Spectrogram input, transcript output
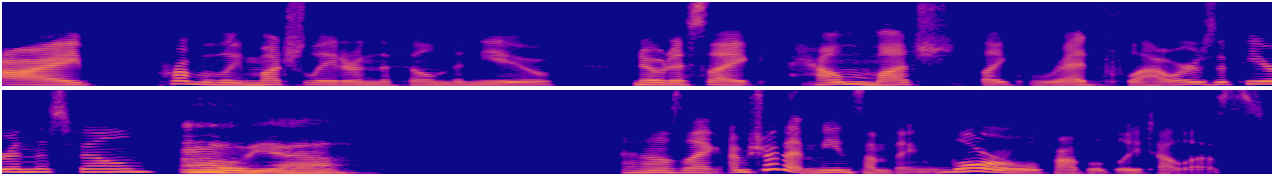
I probably much later in the film than you notice like how much like red flowers appear in this film. oh yeah. And I was like, I'm sure that means something. Laura will probably tell us.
